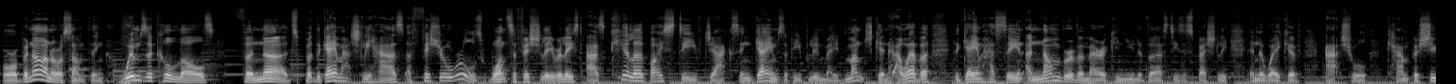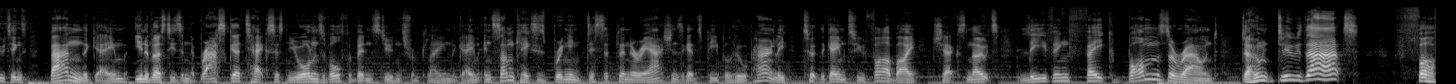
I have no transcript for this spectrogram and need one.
or a banana or something. Whimsical lols for nerds, but the game actually has official rules, once officially released as Killer by Steve Jackson Games, the people who made Munchkin. However, the game has seen a number of American universities, especially in the wake of actual campus shootings, ban the game. Universities in Nebraska, Texas, New Orleans have all forbidden students from playing the game, in some cases bringing disciplinary actions against people who apparently took the game too far by, checks notes, leaving fake bombs around. Don't do that! For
